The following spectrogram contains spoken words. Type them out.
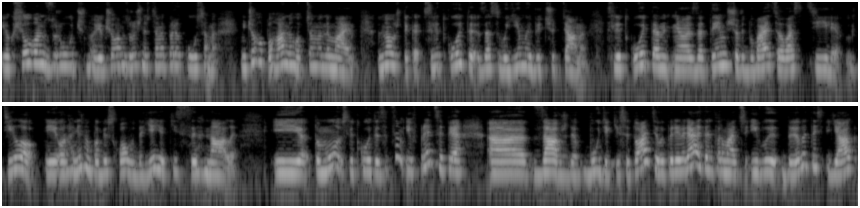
якщо вам зручно, якщо вам зручно з цими перекусами, нічого поганого в цьому немає. Знову ж таки, слідкуйте за своїми відчуттями, слідкуйте е, за тим, що відбувається у вас в тілі. Тіло і організм обов'язково дає якісь сигнали. І тому слідкуйте за цим. І, в принципі, е, завжди в будь-якій ситуації ви перевіряєте інформацію і ви дивитесь, як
